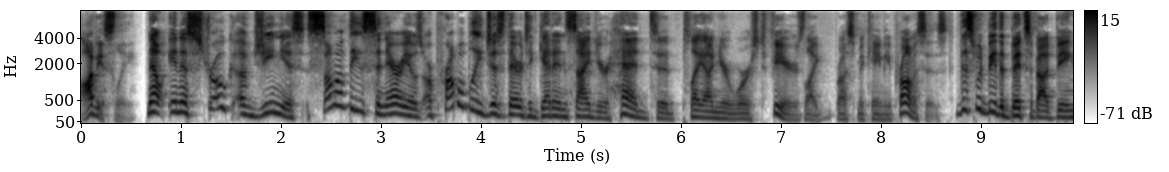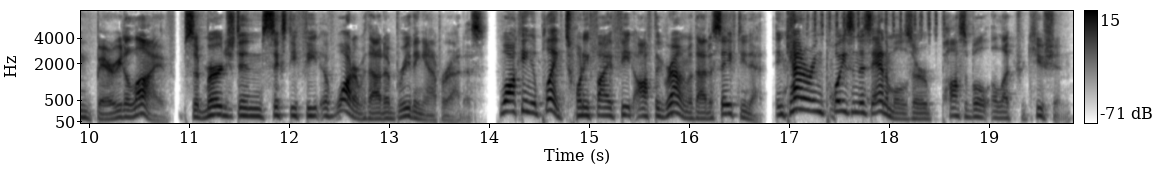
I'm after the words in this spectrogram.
Obviously. Now, in a stroke of genius, some of these scenarios are probably just there to get inside your head to play on your worst fears, like Russ McKamey promises. This would be the bits about being buried alive, submerged in 60 feet of water without a breathing apparatus, walking a plank 25 feet off the ground without a safety net, encountering poisonous animals, or possible electrocution.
